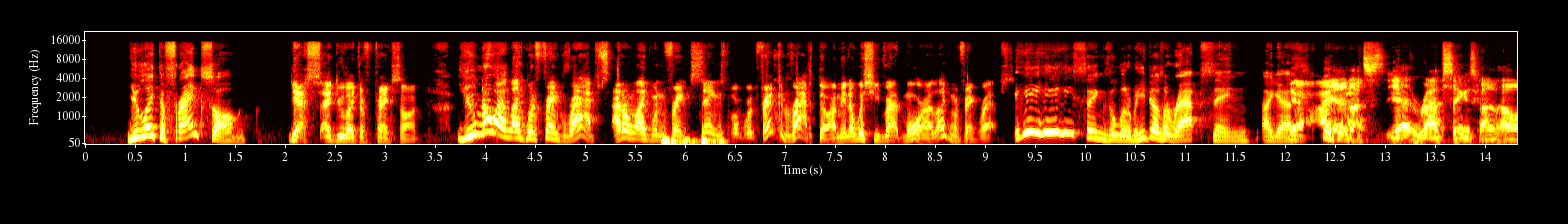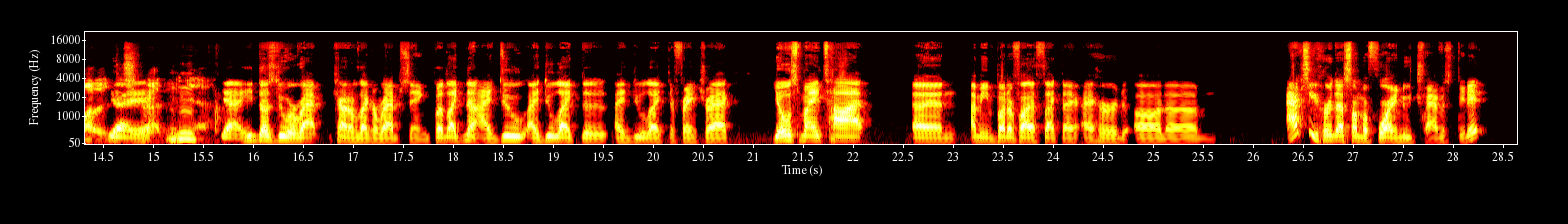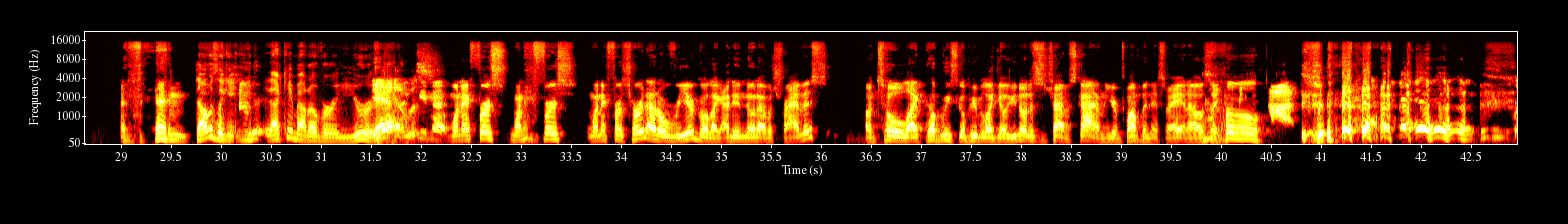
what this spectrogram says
You like the Frank song? Yes, I do like the Frank song. You know, I like when Frank raps. I don't like when Frank sings, but when Frank can rap, though. I mean, I wish he'd rap more. I like when Frank raps. He he, he sings a little bit. He does a rap sing, I guess. Yeah, I, yeah, that's yeah. Rap sing is kind of how I would Yeah, yeah. describe it. Mhm. Yeah, yeah, he does do a rap, kind of like a rap sing. But like, no, I do, I do like the, I do like the Frank track. Yosemite's hot, and I mean, Butterfly Effect. I, I heard on, um, I actually heard that song before I knew Travis did it, and then That was like a year. That came out over a year ago. Yeah, Yeah, it that was- out- when I first when I first when I first heard that over a year ago, like I didn't know that was Travis until like a couple weeks ago. People were like, "Yo, you know this is Travis Scott, I mean, you're bumping this, right?" And I was like, Oh.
